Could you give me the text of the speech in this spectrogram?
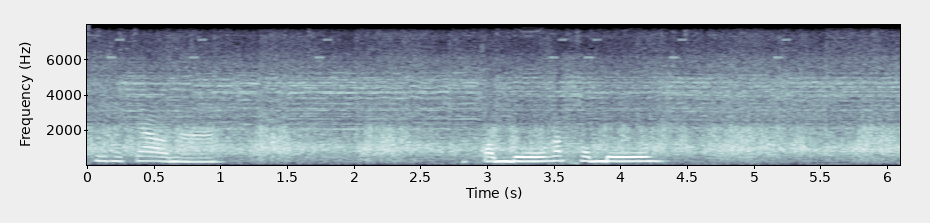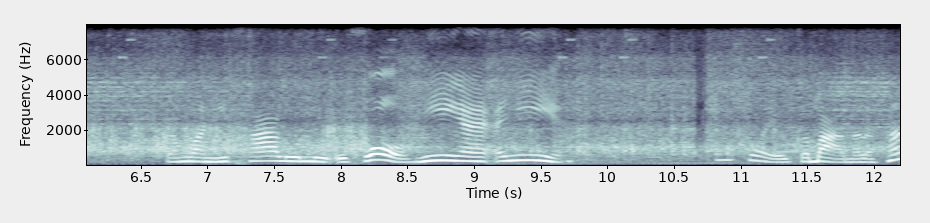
เทพเจ้ามา คอมโบครับคอมโบจังหวะนี้ฆ่ารัวหลูโอ้โหนี่ไงไอ้นี่ไม่ปล่อยกระบาดมาเหรอฮะ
